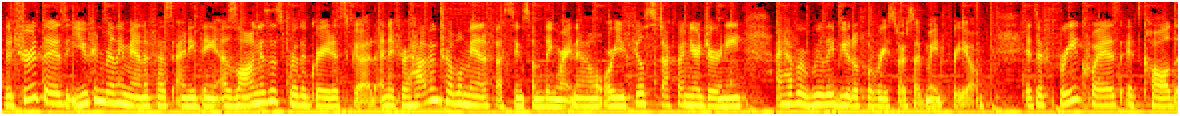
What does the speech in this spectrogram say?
the truth is, you can really manifest anything as long as it's for the greatest good. And if you're having trouble manifesting something right now, or you feel stuck on your journey, I have a really beautiful resource I've made for you. It's a free quiz. It's called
